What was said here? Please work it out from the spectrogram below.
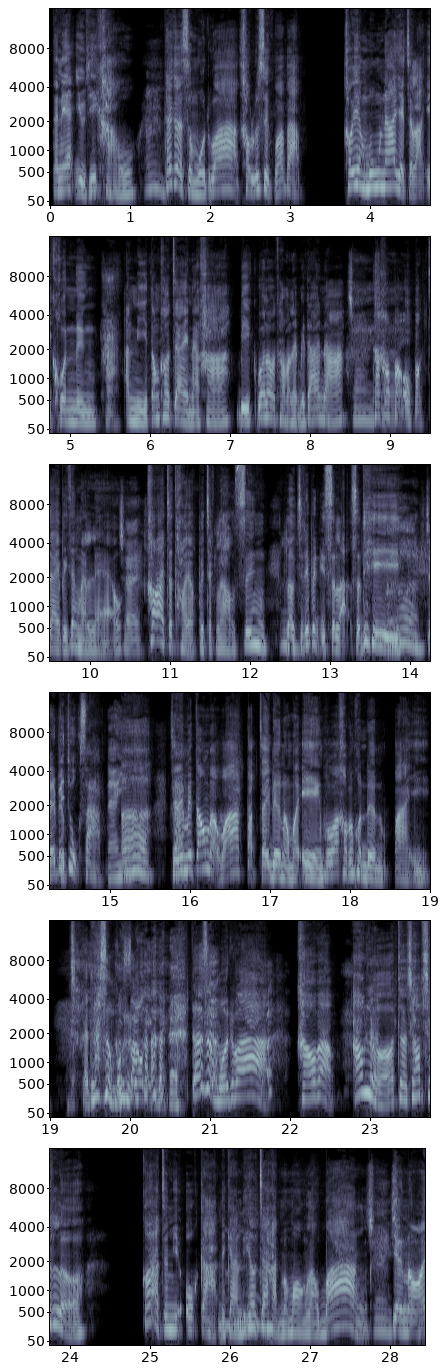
แต่เนี้ยอยู่ที่เขาอืมถ้าเกิดสมมุติว่าเขารู้สึกว่าแบบ เขายังมุ่งหน้าอยากจะรักอีกคนนึงค่ะอันนี้ต้องเข้าใจนะคะ บิ๊กว่าเราทำอะไรไม่ได้นะใช่ถ้าเขาใช่ปักอกปักใจไปอย่างนั้นแล้วใช่ค่ะเขาอาจจะถอยออกไปจากเรา ซึ่งอืมเราจะได้เป็นอิสระสักทีเออจะได้ไม่ถูกสาบไงเออจะได้ไม่ต้องแบบว่าตัดใจเดินออกมาเอง เพราะว่าเขาเป็นคนเดินออกไป แต่ถ้าสมมติเศร้าว่าอีกแบบถ้าสมมติว่าเขาแบบอ้าวเหรอเธอชอบฉันเหรอ ก็อาจจะมีโอกาสในการที่เขาจะหันมามองเราบ้างใช่อย่างน้อย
